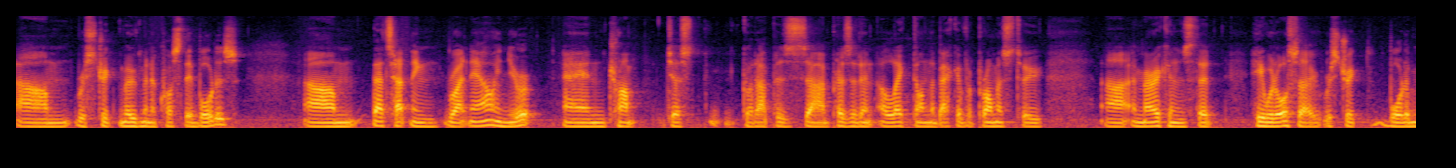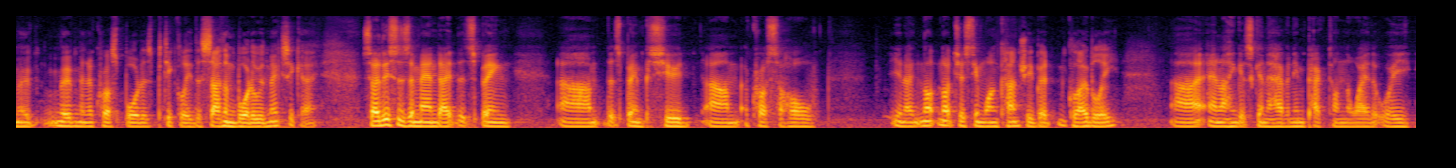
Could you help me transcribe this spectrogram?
um, restrict movement across their borders. Um, that's happening right now in Europe, and Trump just got up as uh, president elect on the back of a promise to uh, Americans that he would also restrict border move, movement across borders, particularly the southern border with Mexico. So this is a mandate that's being um, that's been pursued um, across the whole, you know, not not just in one country but globally, uh, and I think it's going to have an impact on the way that we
